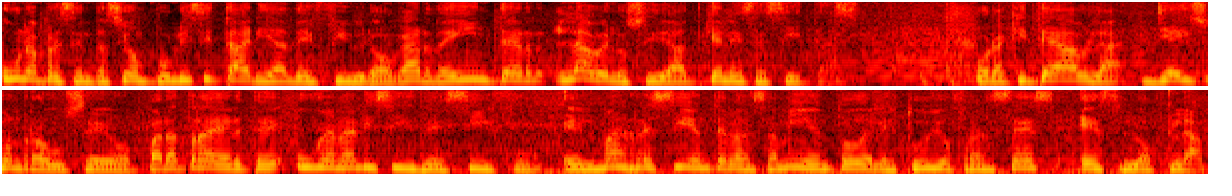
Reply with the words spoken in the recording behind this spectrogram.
una presentación publicitaria de Fibra Hogar de Inter, la velocidad que necesitas. Por aquí te habla Jason Rauseo para traerte un análisis de Sifu, el más reciente lanzamiento del estudio francés Sloclap.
